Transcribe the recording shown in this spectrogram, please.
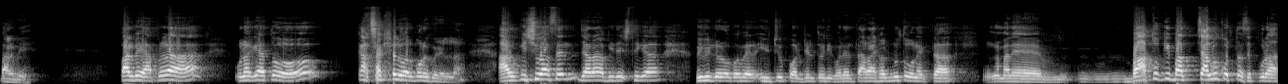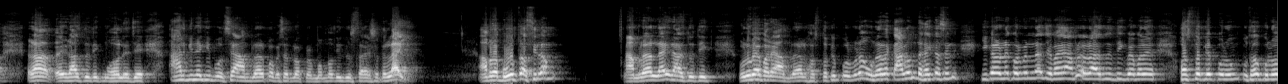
পারবে। পারবে। আপনারা ওনাকে এত কাঁচা খেলোয়াড় মনে করেন না। আর কিছু আছেন যারা বিদেশ থেকে বিভিন্ন রকমের ইউটিউব কন্টেন্ট তৈরি করেন, তারা এখন নতুন একটা মানে বাতকি বাত চালু করতেছে পুরা রাজনৈতিক মহলে যে, আরবি নাকি বলছে, আমরা প্রফেসর ডক্টর মোহাম্মদ ইউনুস স্যারের সাথে লাই আমরা বহুত আসছিলাম আমরা নাই রাজনৈতিক কোনো ব্যাপারে, আমরা হস্তক্ষেপ করব না। ওনারা কারণ দেখাইতেছেন, কি কারণে করবেন না? যে, ভাই, আমরা রাজনৈতিক ব্যাপারে হস্তক্ষেপ করুন, কোথাও কোনো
